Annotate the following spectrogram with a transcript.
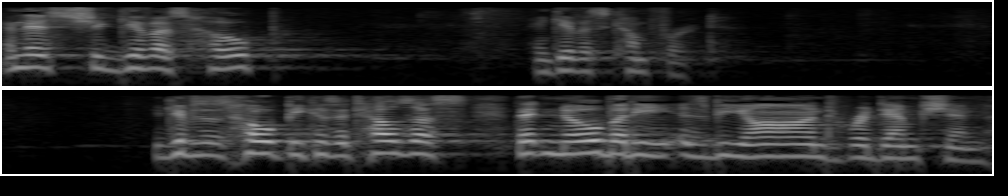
And this should give us hope and give us comfort. It gives us hope because it tells us that nobody is beyond redemption.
